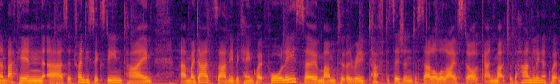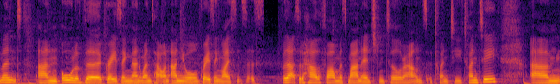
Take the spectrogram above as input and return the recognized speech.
then back in uh, so 2016 time, uh, my dad sadly became quite poorly, so mum took the really tough decision to sell all the livestock and much of the handling equipment, and all of the grazing then went out on annual grazing licenses. But that's sort of how the farm was managed until around sort of 2020. Um,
